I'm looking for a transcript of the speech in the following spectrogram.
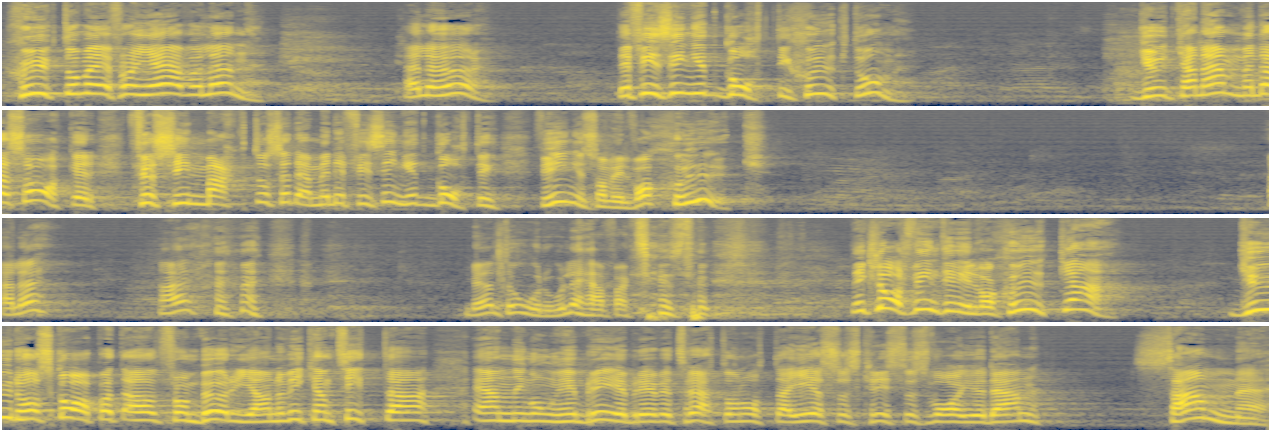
Sjukdom är från djävulen. Eller hur? Det finns inget gott i sjukdom. Gud kan använda saker för sin makt och sådär, men det finns inget gott i... Det är ingen som vill vara sjuk. Eller? Nej? Jag blir lite orolig här faktiskt. Det är klart vi inte vill vara sjuka. Gud har skapat allt från början och vi kan titta än en gång i Hebreerbrevet 13.8. Jesus Kristus var ju den samme.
